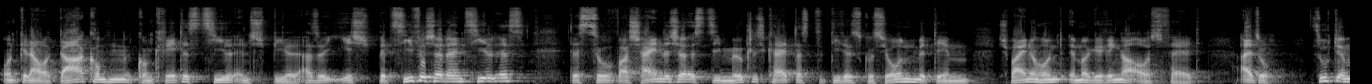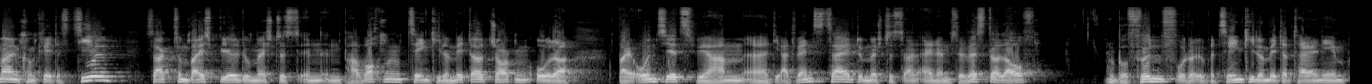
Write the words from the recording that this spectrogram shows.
Und genau da kommt ein konkretes Ziel ins Spiel. Also je spezifischer dein Ziel ist, desto wahrscheinlicher ist die Möglichkeit, dass die Diskussion mit dem Schweinehund immer geringer ausfällt. Also, Such dir mal ein konkretes Ziel. Sag zum Beispiel, du möchtest in, in ein paar Wochen 10 Kilometer joggen oder bei uns jetzt, wir haben äh, die Adventszeit, du möchtest an einem Silvesterlauf über 5 oder über 10 Kilometer teilnehmen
